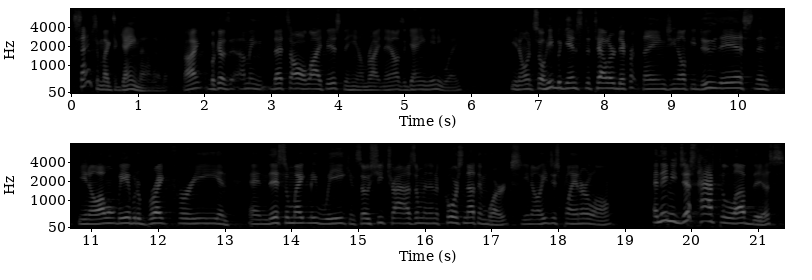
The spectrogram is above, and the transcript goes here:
Samson makes a game out of it, right? Because, I mean, that's all life is to him right now, is a game anyway. You know, and so he begins to tell her different things. You know, if you do this, then, you know, I won't be able to break free and, and this will make me weak. And so she tries them, and then, of course, nothing works. You know, he's just playing her along. And then you just have to love this.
